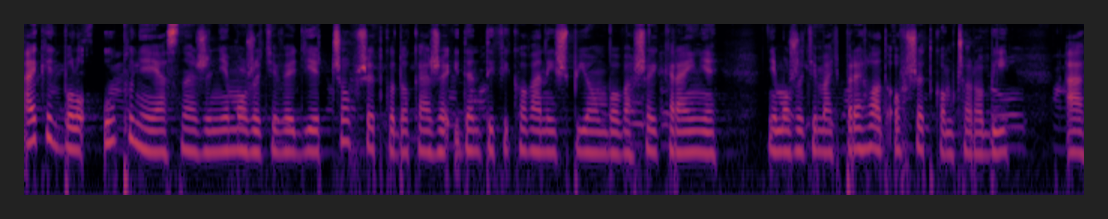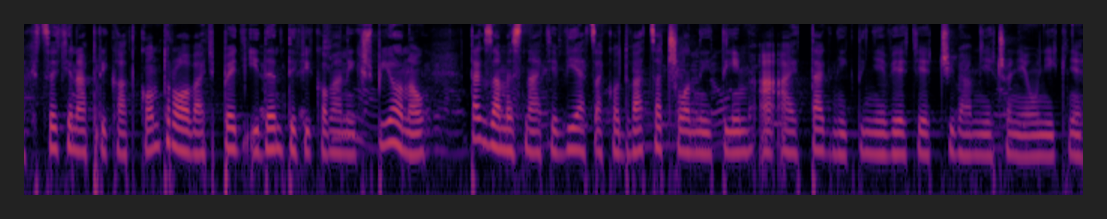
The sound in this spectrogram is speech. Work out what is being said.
Aj keď bolo úplne jasné, že nemôžete vedieť, čo všetko dokáže identifikovaný špión vo vašej krajine. Nemôžete mať prehľad o všetkom, čo robí. A chcete napríklad kontrolovať 5 identifikovaných špiónov, tak zamestnáte viac ako 20 členný tým a aj tak nikdy neviete, či vám niečo neunikne.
